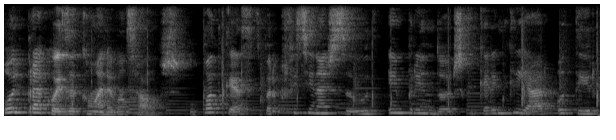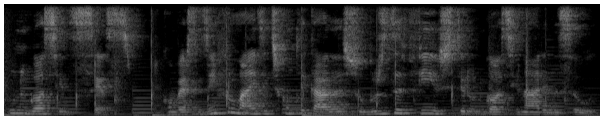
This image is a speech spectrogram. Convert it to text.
Olho para a Coisa com Ana Gonçalves, o podcast para profissionais de saúde empreendedores que querem criar ou ter um negócio de sucesso. Conversas informais e descomplicadas sobre os desafios de ter um negócio na área da saúde.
